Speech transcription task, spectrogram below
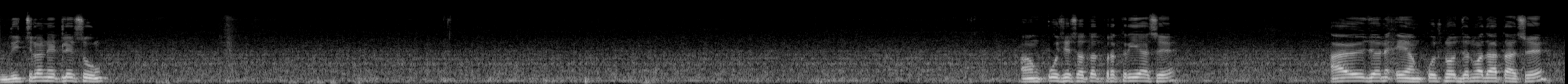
વિચલન એટલે શું? અંકુશ એ સતત પ્રક્રિયા છે. આયોજન એ અંકુશનો જન્મદાતા છે.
